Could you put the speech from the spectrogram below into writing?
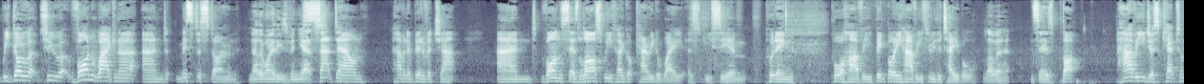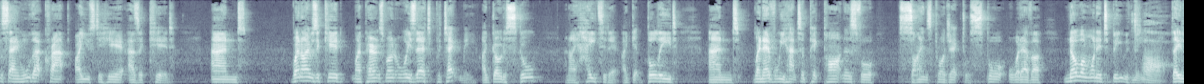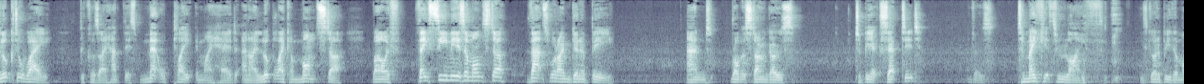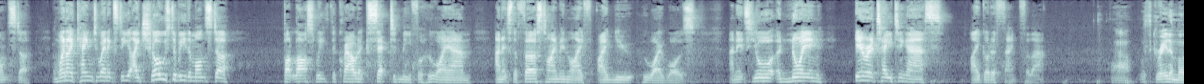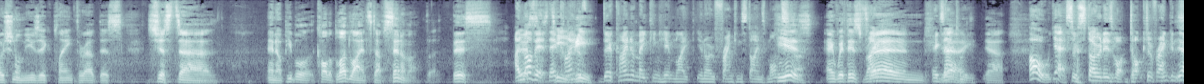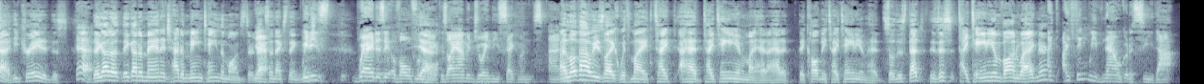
We go to Von Wagner and Mr. Stone Another one of these vignettes. sat down, having a bit of a chat, and Von says, "Last week I got carried away." As we see him putting poor Harvey, big body Harvey, through the table, Loving it. And says, "But Harvey just kept on saying all that crap I used to hear as a kid, and when I was a kid, my parents weren't always there to protect me. I'd go to school, and I hated it. I'd get bullied, and whenever we had to pick partners for science project or sport or whatever, no one wanted to be with me. Ah. They looked away." Because I had this metal plate in my head and I looked like a monster. Well, if they see me as a monster, that's what I'm gonna be. And Robert Stone goes, to be accepted, he goes, to make it through life, he's got to be the monster. And when I came to NXT, I chose to be the monster, but last week the crowd accepted me for who I am, and it's the first time in life I knew who I was. And it's your annoying, irritating ass I got to thank for that. Wow. With great emotional music playing throughout this. It's just, uh, you know, people call the bloodline stuff cinema, but this. I this love it. They're TV. kind of they're kind of making him like you know Frankenstein's monster. He is. And with his Right? friend. Exactly. Yeah. Oh yeah, so Stone is what Doctor Frankenstein. Yeah, he created this. Yeah. They gotta they gotta manage how to maintain the monster. Yeah. That's the next thing. it is. Where does it evolve from Yeah. here? Because I am enjoying these segments. And I love how he's like with my tit- I had titanium in my head. I had a they called me titanium head. So this that is this titanium von Wagner? I, I think we've now got to see that,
